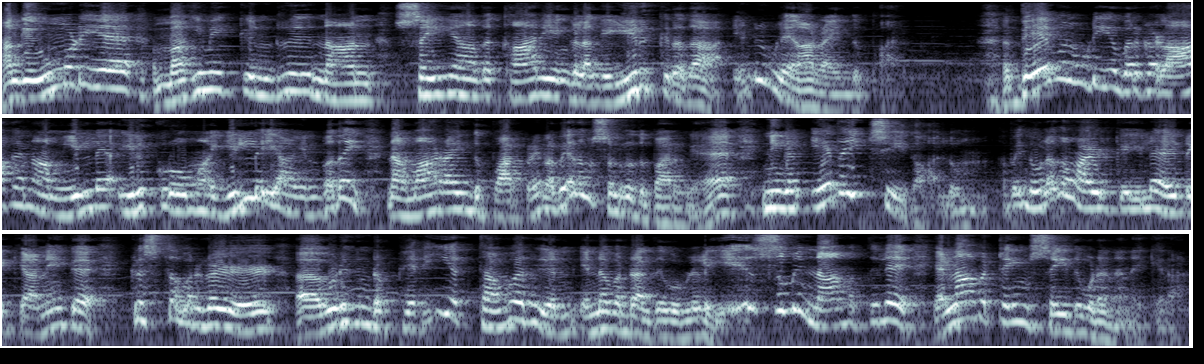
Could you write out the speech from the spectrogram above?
அங்கே உம்முடைய மகிமைக்கென்று நான் செய்யாத காரியங்கள் அங்கே இருக்கிறதா என்று உங்களை ஆராய்ந்து பார் தேவனுடையவர்களாக நாம் இல்லை இருக்கிறோமா இல்லையா என்பதை நாம் ஆராய்ந்து பார்க்கிறேன். வேதம் சொல்றது பாருங்க நீங்கள் எதை செய்தாலும் அப்ப இந்த உலக வாழ்க்கையில இன்றைக்கு அநேக கிறிஸ்தவர்கள் அஹ், விடுகின்ற பெரிய தவறு என்- என்னவென்றால் தேவ இயேசுவின் நாமத்திலே எல்லாவற்றையும் செய்துவிட நினைக்கிறார்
